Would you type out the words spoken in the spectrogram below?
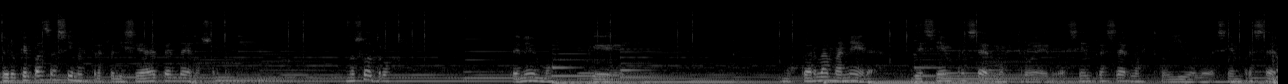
Pero ¿qué pasa si nuestra felicidad depende de nosotros? Nosotros tenemos que buscar la manera de siempre ser nuestro héroe, de siempre ser nuestro ídolo, de siempre ser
